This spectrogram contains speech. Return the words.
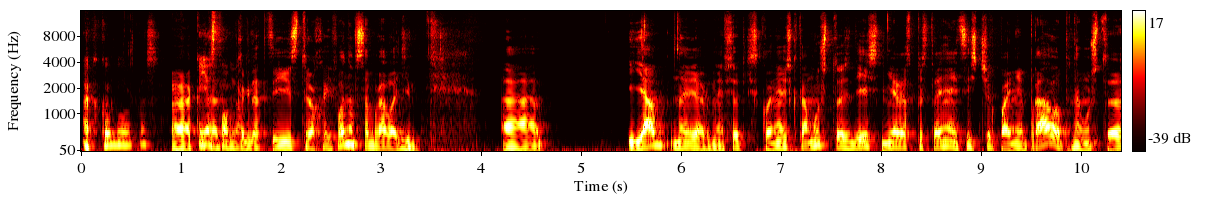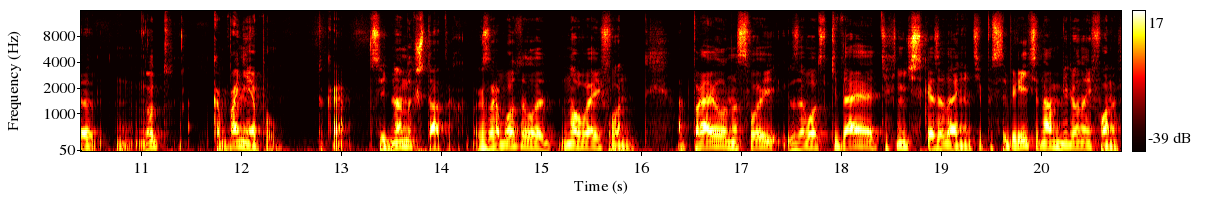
А какой был вопрос? А, когда, я вспомнил. Когда ты из трех айфонов собрал один. А, я, наверное, все-таки склоняюсь к тому, что здесь не распространяется исчерпание права, потому что вот компания Apple такая в Соединенных Штатах разработала новый iPhone, отправила на свой завод в Китае техническое задание, типа соберите нам миллион айфонов.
